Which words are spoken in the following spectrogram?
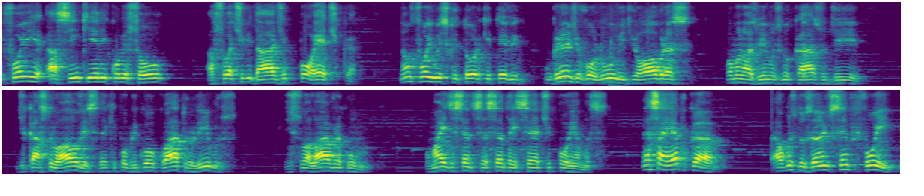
E foi assim que ele começou a sua atividade poética. Não foi um escritor que teve um grande volume de obras, como nós vimos no caso de, de Castro Alves, né, que publicou quatro livros de sua lavra com, com mais de 167 poemas. Nessa época, Augusto dos Anjos sempre foi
